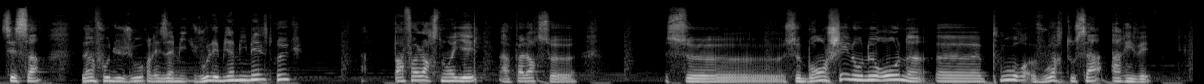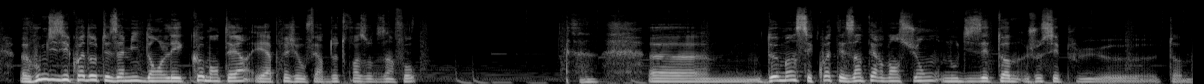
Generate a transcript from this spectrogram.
C'est ça, l'info du jour, les amis. Je voulais bien mimer le truc. Pas falloir se noyer, va falloir se, se, se brancher nos neurones euh, pour voir tout ça arriver. Euh, vous me disiez quoi d'autre, les amis, dans les commentaires, et après je vais vous faire deux, trois autres infos. Euh, demain, c'est quoi tes interventions nous disait Tom. Je sais plus, euh, Tom.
